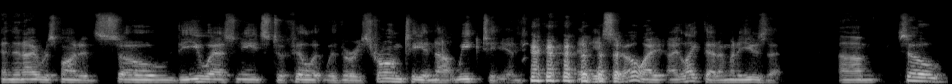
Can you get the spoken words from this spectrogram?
And then I responded, so the US needs to fill it with very strong tea and not weak tea. And, and he said, oh, I, I like that. I'm going to use that. Um, so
